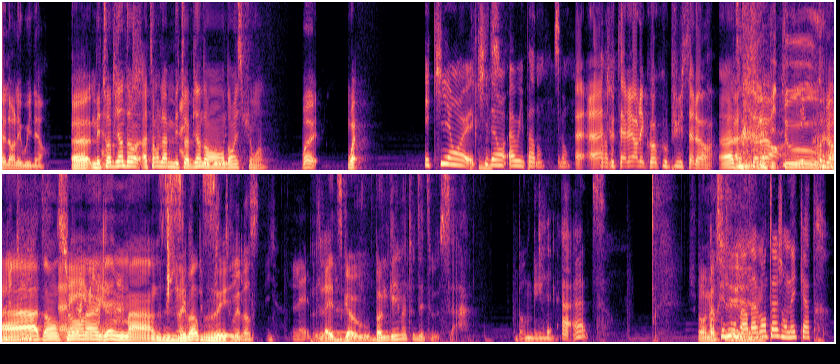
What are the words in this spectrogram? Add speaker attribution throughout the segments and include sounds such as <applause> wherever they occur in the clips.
Speaker 1: à l'heure les winners.
Speaker 2: Euh, mets-toi bien dans. Attends là, mets-toi bien dans, dans Espion. Hein.
Speaker 1: Ouais.
Speaker 3: Et qui en. Qui dans... Ah oui, pardon, c'est bon.
Speaker 4: À, à
Speaker 3: Pardon.
Speaker 4: tout à l'heure, les Quacopus alors.
Speaker 2: Ah,
Speaker 5: À tout à l'heure.
Speaker 6: Pitou.
Speaker 2: Attention la game man, c'est parti.
Speaker 7: Let's
Speaker 2: Let's go. Bonne game à toutes et tous.
Speaker 7: Bonne game.
Speaker 3: J'ai hâte.
Speaker 2: Je vous
Speaker 3: Après,
Speaker 2: remercie.
Speaker 3: nous, on a un avantage, on est 4.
